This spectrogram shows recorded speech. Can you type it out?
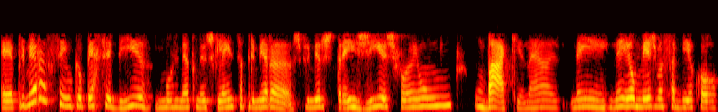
É, primeiro, assim, o que eu percebi no movimento meus clientes, a primeira, os primeiros três dias foi um, um baque, né? Nem, nem eu mesma sabia qual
